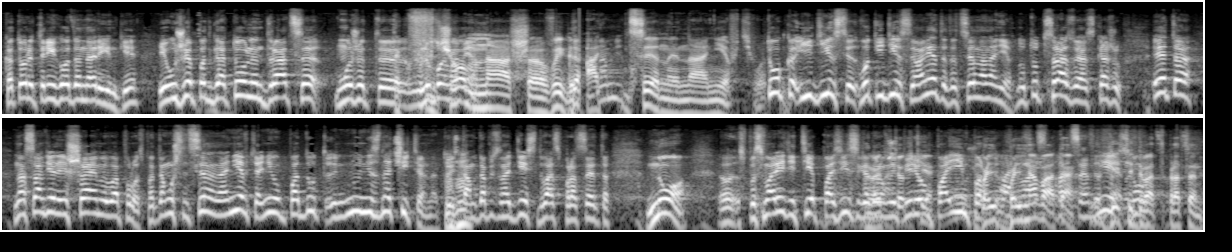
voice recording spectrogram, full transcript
который три года на ринге и уже подготовлен драться, может, э, в любой в чем момент. наша выгода? Да, а нам цены на нефть? Вот. Только единственный, вот единственный момент это цена на нефть. Ну тут сразу я скажу, это на самом деле решаемый вопрос, потому что цены на нефть, они упадут, э, ну, незначительно. То есть там, допустим, на 10-20%. Но э, посмотрите те позиции, которые мы берем по импорту. Больновато. Нет, ну, 10-20%.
